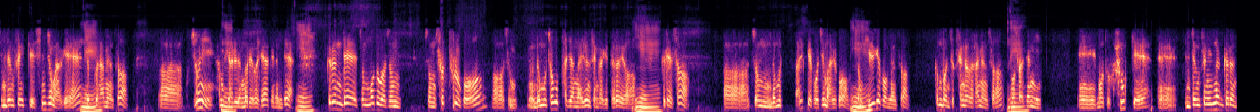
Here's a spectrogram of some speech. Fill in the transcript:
진정성 있게 신중하게 네. 접근하면서 어, 꾸준히 함께 네. 하려는 노력을 해야 되는데 예, 그런데 좀 모두가 좀, 좀 서투르고 어, 좀 너무 조급하지 않나 이런 생각이 들어요. 예, 그래서 어, 좀 너무 짧게 보지 말고 좀 예. 길게 보면서 근본적 생각을 하면서 네. 노사정이 예, 모두 함께 예, 진정성 있는 그런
